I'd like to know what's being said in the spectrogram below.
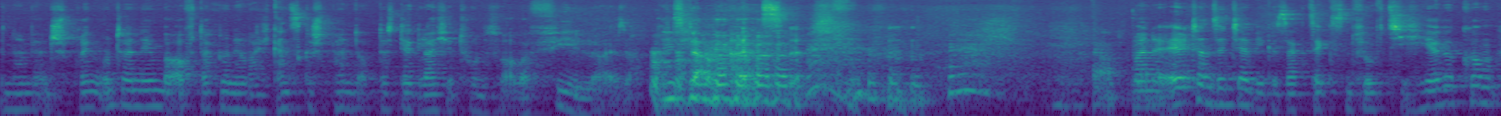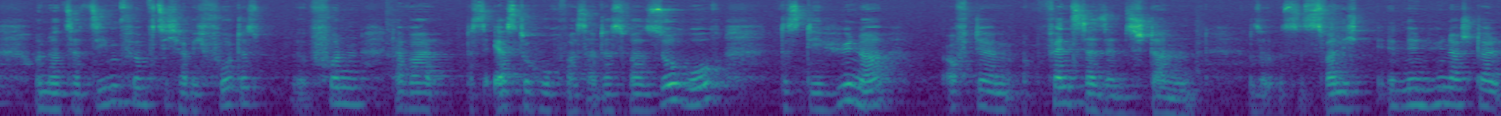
Dann haben wir ein Sprengunternehmen beauftragt und dann war ich ganz gespannt, ob das der gleiche Ton ist. War aber viel leiser als damals. Meine Eltern sind ja, wie gesagt, 56 hergekommen und 1957 habe ich Fotos gefunden, da war das erste Hochwasser. Das war so hoch, dass die Hühner auf dem Fenstersims standen. Also es ist zwar nicht in den Hühnerstall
